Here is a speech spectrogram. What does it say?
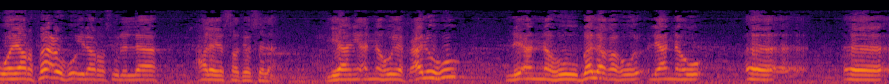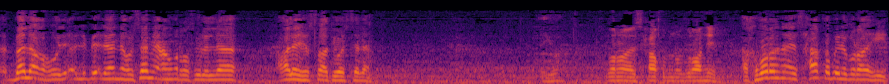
ويرفعه إلى رسول الله عليه الصلاة والسلام. يعني أنه يفعله لأنه بلغه لأنه آه، آه، بلغه لأنه سمعه من رسول الله عليه الصلاة والسلام. أيوة. أخبرنا إسحاق بن إبراهيم. أخبرنا إسحاق بن إبراهيم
